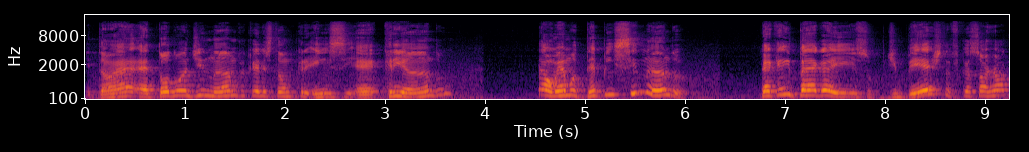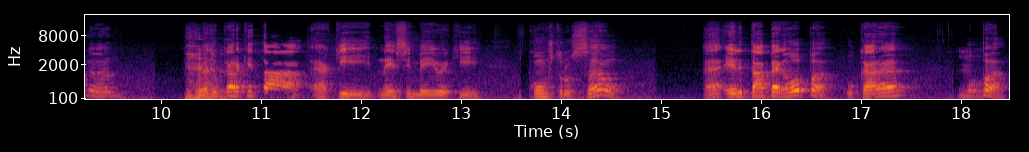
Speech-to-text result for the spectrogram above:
Então é, é, toda uma dinâmica que eles estão cri, é, criando e ao mesmo tempo ensinando. Porque quem pega isso de besta fica só jogando. Mas o cara que está aqui nesse meio aqui de construção, é, ele tá pegando, opa, o cara, hum. opa,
